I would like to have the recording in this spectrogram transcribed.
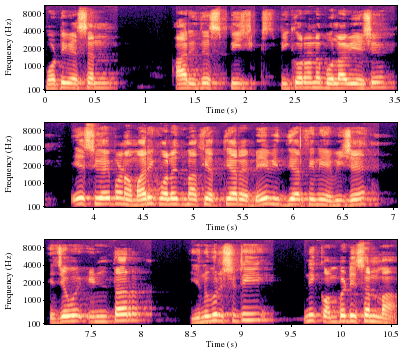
મોટિવેશન આ રીતે સ્પીચ, સ્પીકરોને બોલાવીએ છીએ. એ સિવાય પણ અમારી કોલેજમાંથી અત્યારે બે વિદ્યાર્થીની એવી છે કે જેઓ ઇન્ટર યુનિવર્સિટીની કોમ્પિટિશનમાં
